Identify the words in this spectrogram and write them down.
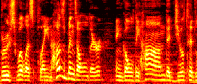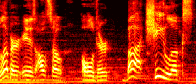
Bruce Willis playing husband's older, and Goldie Hawn, the jilted lover, is also older. But she looks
